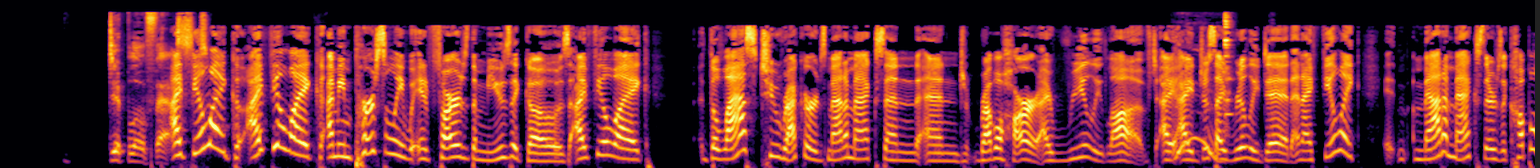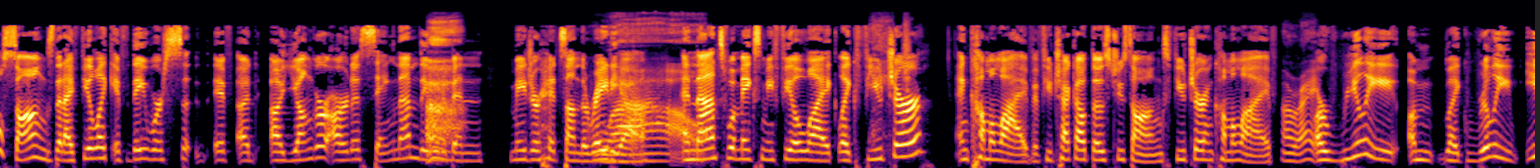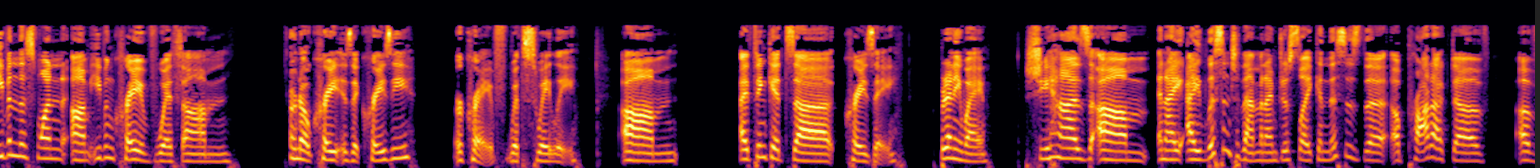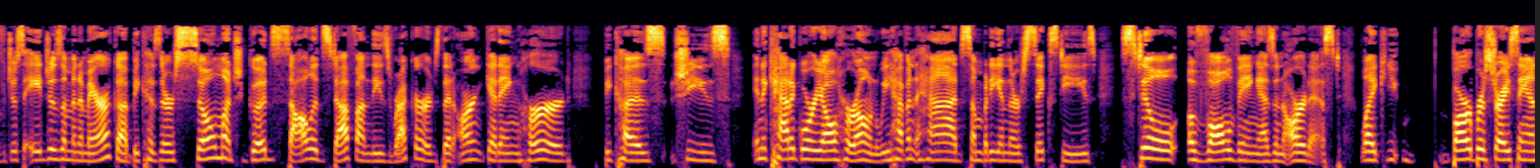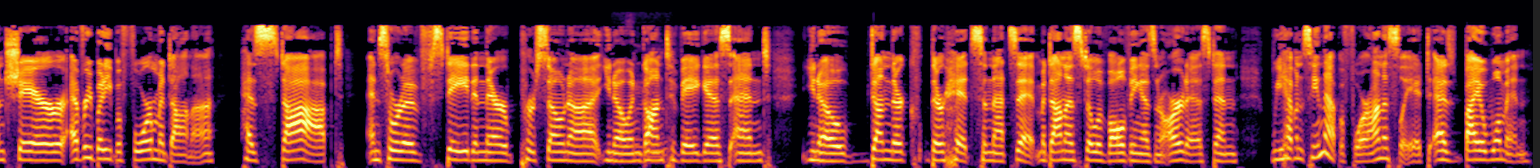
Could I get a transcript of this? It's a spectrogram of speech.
Diplo Fest. I feel like I feel like I mean personally, as far as the music goes, I feel like the last two records, Madame X and and Rebel Heart, I really loved. I, I just I really did, and I feel like it, Madame X. There's a couple songs that I feel like if they were if a, a younger artist sang them, they would have been major hits on the radio, Wow. and that's what makes me feel like like Future and Come Alive. If you check out those two songs, Future and Come Alive, All right. are really um like really even this one um even Crave with um or no Crave is it Crazy or Crave with Swae Lee um I think it's uh Crazy but anyway she has um and I I listen to them and I'm just like and this is the a product of of just ageism in America because there's so much good solid stuff on these records that aren't getting heard because she's in a category all her own. We haven't had somebody in their 60s still evolving as an artist. Like Barbra Streisand, Cher, everybody before Madonna has stopped and sort of stayed in their persona, you know, and gone to mm-hmm. Vegas and, you know, done their their hits and that's it. Madonna is still evolving as an artist and we haven't seen that before, honestly, it, as by a woman.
